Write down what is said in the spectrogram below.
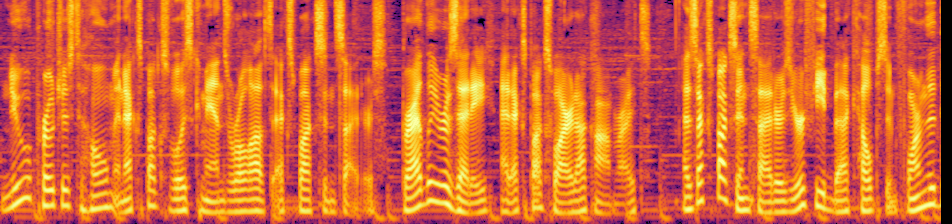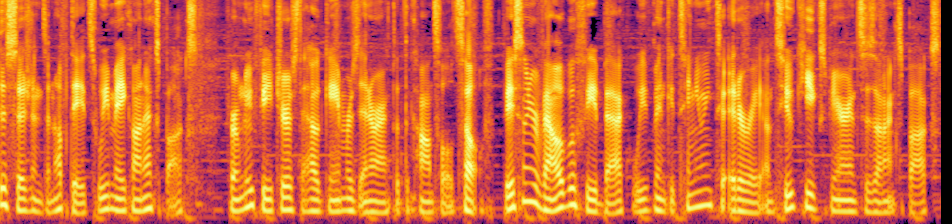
new approaches to home and Xbox voice commands roll out to Xbox insiders. Bradley Rossetti at XboxWire.com writes As Xbox insiders, your feedback helps inform the decisions and updates we make on Xbox from new features to how gamers interact with the console itself. Based on your valuable feedback, we've been continuing to iterate on two key experiences on Xbox,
